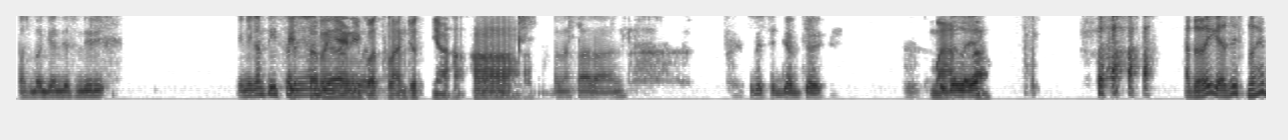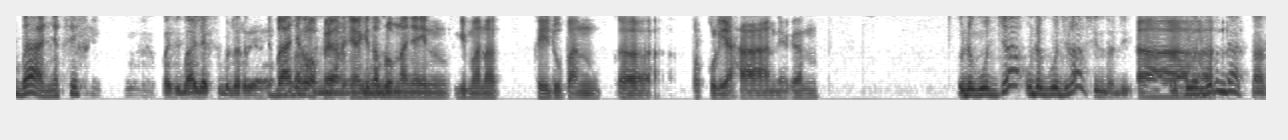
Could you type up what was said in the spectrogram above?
Pas bagian dia sendiri. Ini kan teasernya, Teasernya aja ini buat selanjutnya. Ah, penasaran. Udah sejam coy. mantap. Udah lah ya. Ada lagi gak sih? Sebenarnya banyak sih. Masih banyak sebenarnya. Banyak loh PR-nya. Kita cuman- belum nanyain gimana kehidupan eh, perkuliahan ya kan. Udah gue ja, udah gue jelasin tadi. Eh, Perkuliahan gue kan datar.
